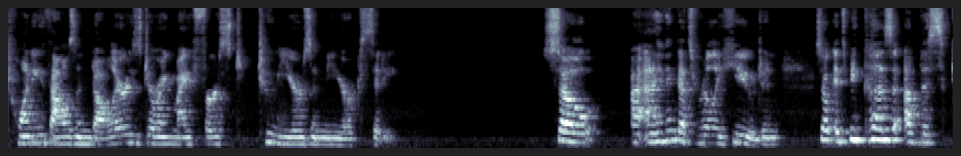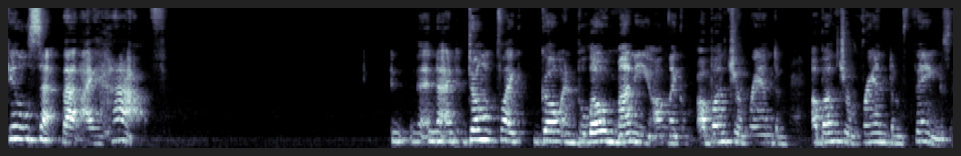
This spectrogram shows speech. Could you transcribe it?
$20,000 during my first two years in New York City. So, and I think that's really huge. And so it's because of the skill set that I have and I don't like go and blow money on like a bunch of random a bunch of random things.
